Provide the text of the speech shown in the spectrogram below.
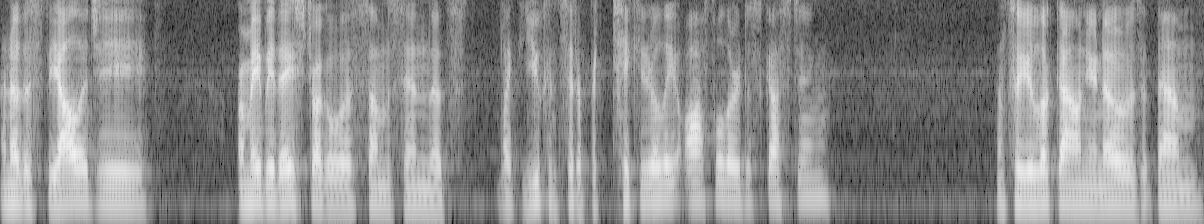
I know this theology. Or maybe they struggle with some sin that's like you consider particularly awful or disgusting. And so you look down your nose at them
